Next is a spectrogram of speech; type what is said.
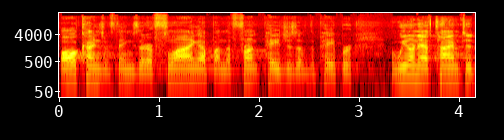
All kinds of things that are flying up on the front pages of the paper. We don't have time to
